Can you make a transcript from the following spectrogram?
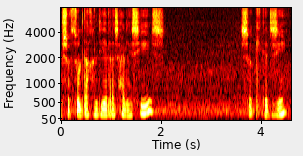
شفتوا الداخل ديالها شحال هشيش؟ شوفوا كي كتجي؟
